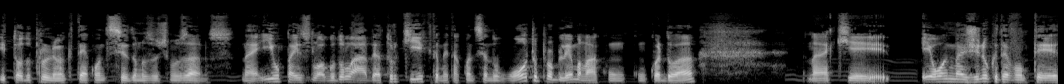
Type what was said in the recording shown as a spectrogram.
e todo o problema que tem acontecido nos últimos anos. Né? E o país logo do lado é a Turquia, que também está acontecendo um outro problema lá com, com o Erdogan, né? que eu imagino que devam ter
